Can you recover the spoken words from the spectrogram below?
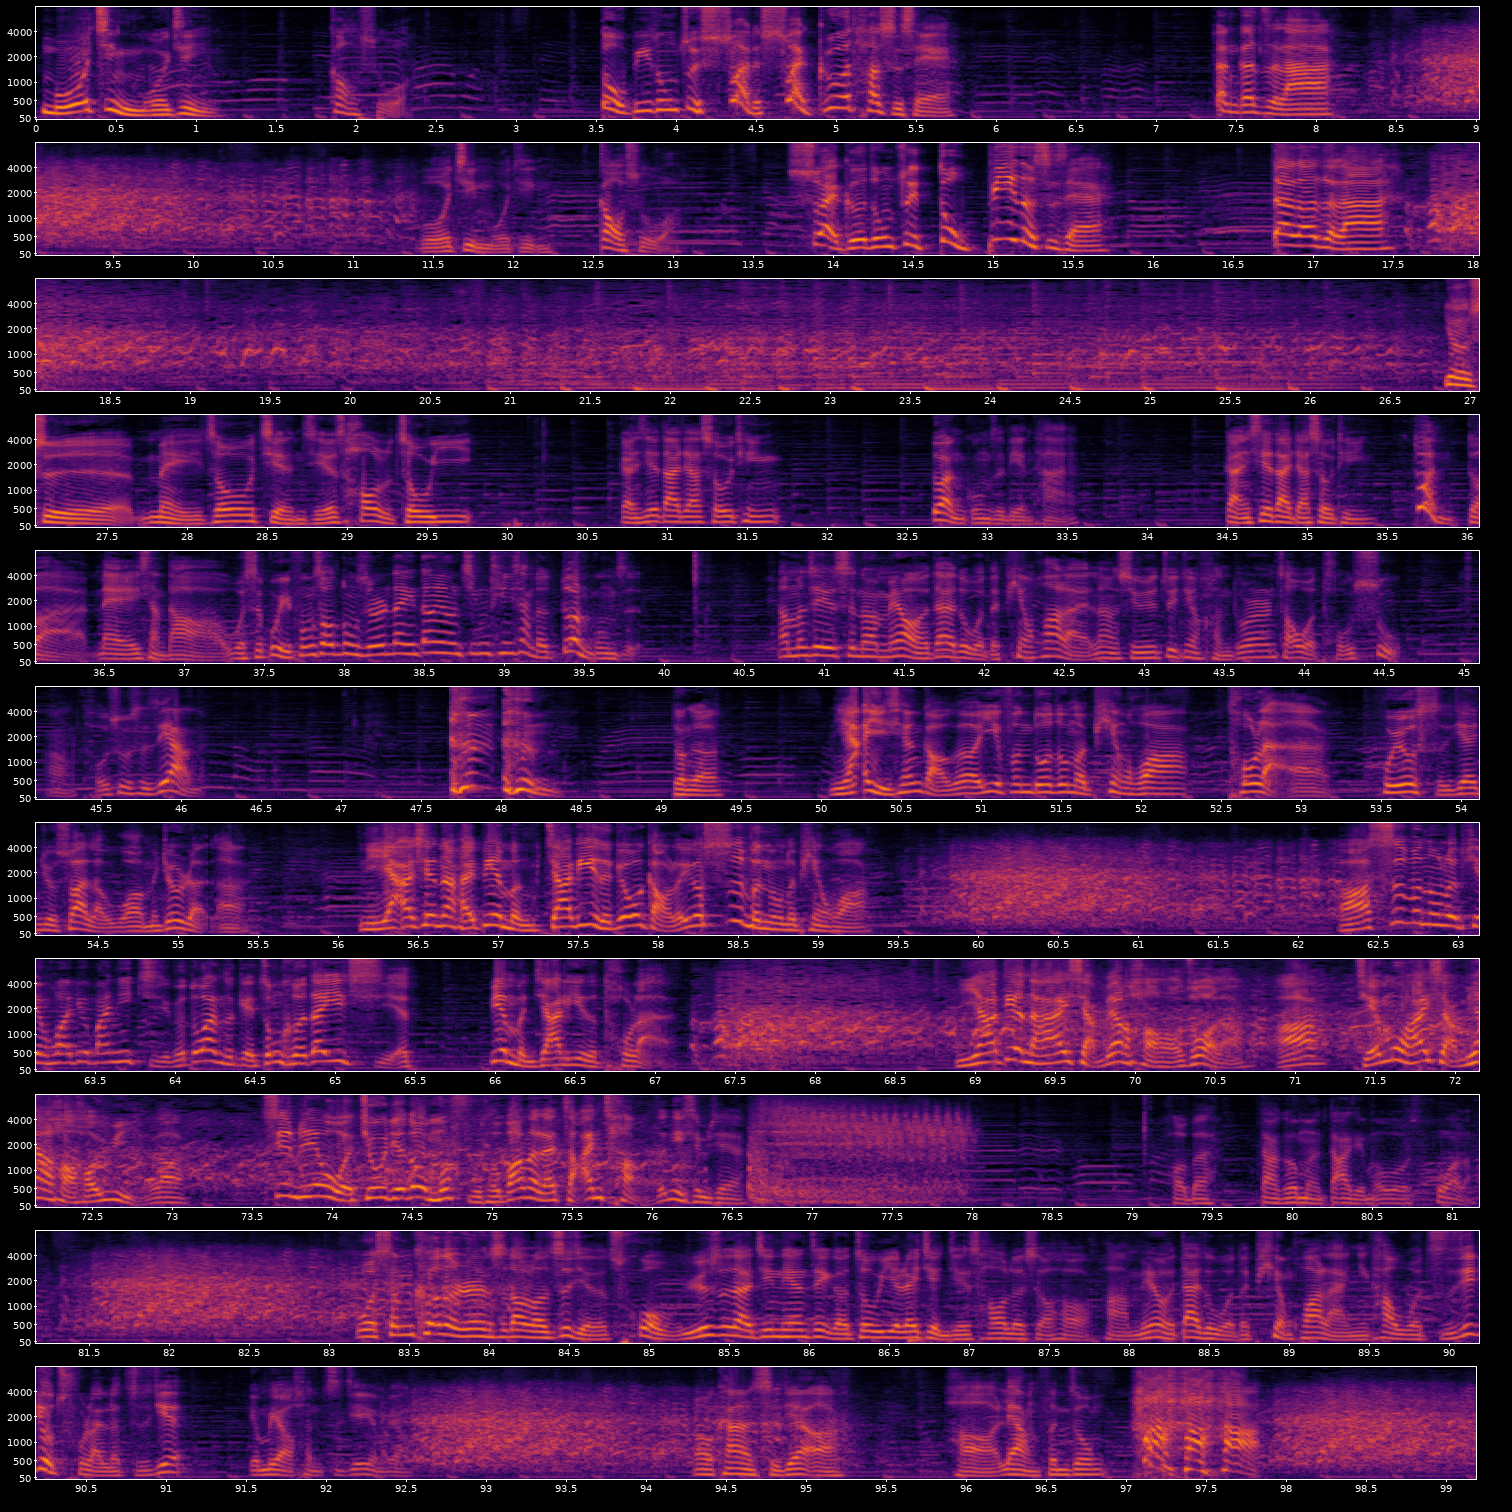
魔镜魔镜，告诉我，逗逼中最帅的帅哥他是谁？蛋哥子啦！魔镜魔镜，告诉我，帅哥中最逗逼的是谁？蛋鸽子啦！又是每周简节操的周一，感谢大家收听段公子电台，感谢大家收听段段。没想到我是不以风骚动人难以荡漾惊天下的段公子。那么这一次呢，没有带着我的片花来，那是因为最近很多人找我投诉啊，投诉是这样的，段哥，你丫以前搞个一分多钟的片花，偷懒忽悠时间就算了，我们就忍了。你丫现在还变本加厉的给我搞了一个四分钟的片花，啊，四分钟的片花就把你几个段子给综合在一起，变本加厉的偷懒。你丫电台还想不想好好做了啊？节目还想不想好好运营了？信不信我纠结到我们斧头帮的来砸你场子？你信不信？好吧，大哥们大姐们，我错了。我深刻的认识到了自己的错误，于是，在今天这个周一来剪节操的时候，哈，没有带着我的片花来，你看我直接就出来了，直接有没有？很直接有没有？让我看看时间啊，好，两分钟，哈哈哈！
